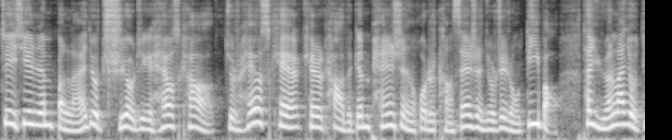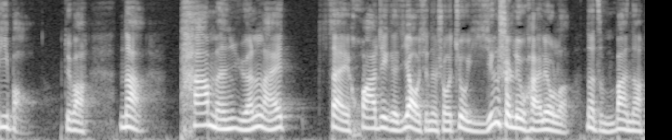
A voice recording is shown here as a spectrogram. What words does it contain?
这些人本来就持有这个 Health Card，就是 Health Care Care Card 跟 Pension 或者 Concession，就是这种低保，他原来就低保，对吧？那他们原来在花这个药钱的时候就已经是六块六了，那怎么办呢？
